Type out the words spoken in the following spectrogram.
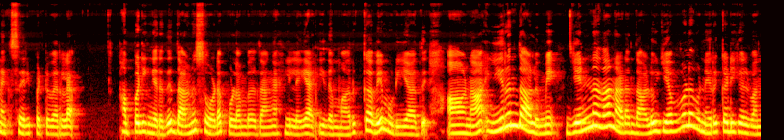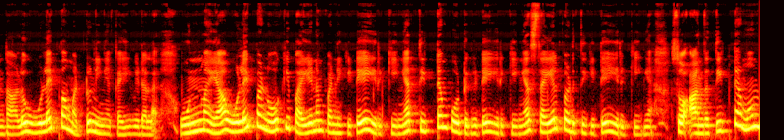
எனக்கு சரிப்பட்டு வரல. அப்படிங்கிறது தனுஷோட புலம்பல் தாங்க இல்லையா? இதை மறுக்கவே முடியாது. ஆனால் இருந்தாலுமே என்ன தான் நடந்தாலும் எவ்வளவு நெருக்கடிகள் வந்தாலும் உழைப்பை மட்டும் நீங்கள் கைவிடலை. உண்மையாக உழைப்பை நோக்கி பயணம் பண்ணிக்கிட்டே இருக்கீங்க திட்டம் போட்டுக்கிட்டே இருக்கீங்க செயல்படுத்திக்கிட்டே இருக்கீங்க. ஸோ அந்த திட்டமும்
